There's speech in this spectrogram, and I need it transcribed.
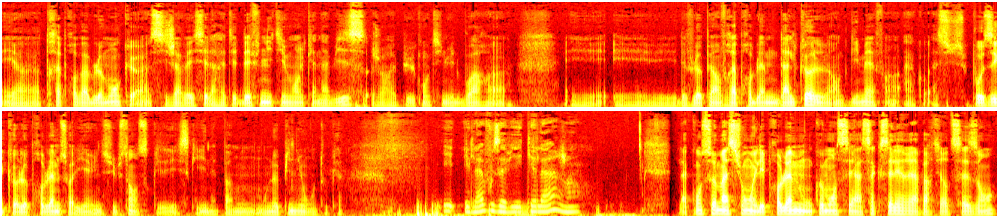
Et euh, très probablement que si j'avais essayé d'arrêter définitivement le cannabis, j'aurais pu continuer de boire euh, et, développer un vrai problème d'alcool, entre guillemets, enfin, à, supposer que le problème soit lié à une substance, ce qui, n'est pas mon, opinion en tout cas. Et, et là, vous aviez quel âge la consommation et les problèmes ont commencé à s'accélérer à partir de 16 ans.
